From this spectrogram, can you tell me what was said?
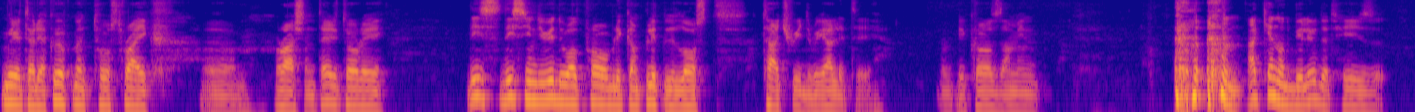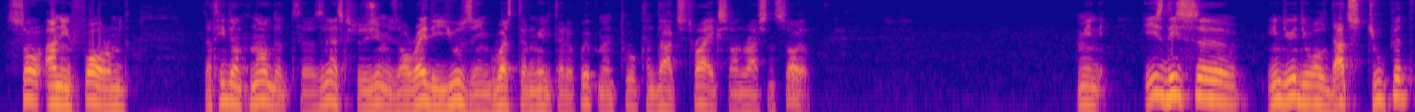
military equipment to strike um, Russian territory. This this individual probably completely lost touch with reality because I mean I cannot believe that he is so uninformed that he don't know that uh, Zelensky's regime is already using Western military equipment to conduct strikes on Russian soil. I mean, is this uh, individual that stupid?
